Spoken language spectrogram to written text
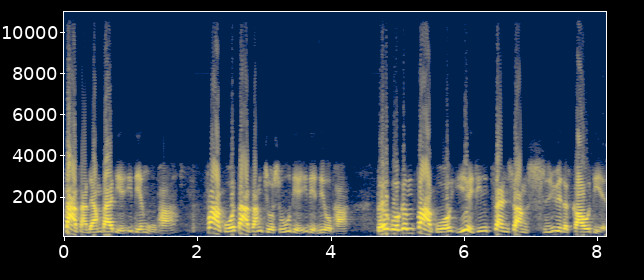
大涨两百点，一点五趴。法国大涨九十五点一点六趴，德国跟法国也已经站上十月的高点，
